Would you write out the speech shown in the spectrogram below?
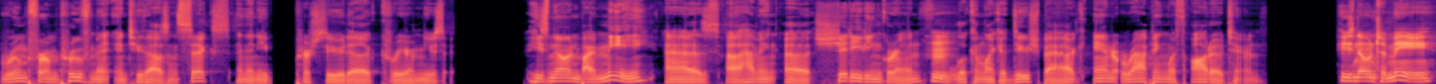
"Room for Improvement" in 2006, and then he pursued a career in music. He's known by me as uh, having a shit-eating grin, Hmm. looking like a douchebag, and rapping with auto-tune. He's known to me.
